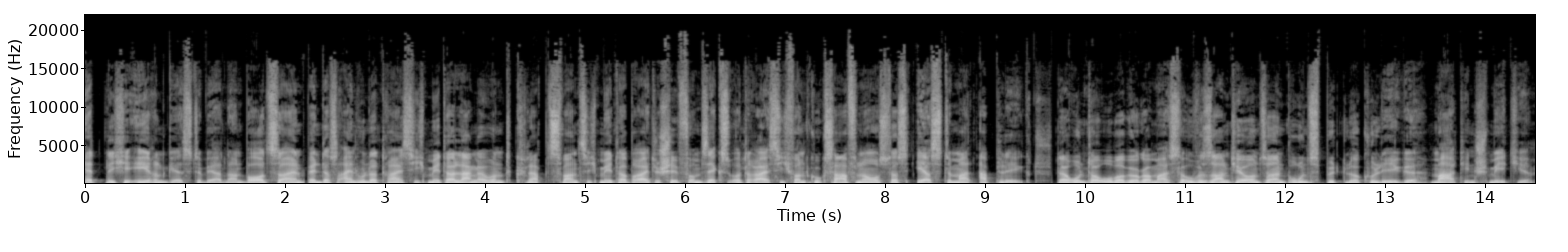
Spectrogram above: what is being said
Etliche Ehrengäste werden an Bord sein, wenn das 130 Meter lange und knapp 20 Meter breite Schiff um 6.30 Uhr von Cuxhaven aus das erste Mal ablegt. Darunter Oberbürgermeister Uwe Santje und sein Brunsbüttler Kollege Martin Schmedje.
